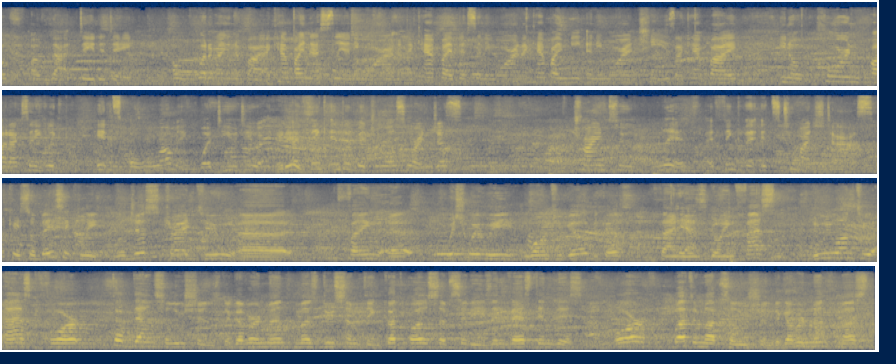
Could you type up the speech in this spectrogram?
of, of that day to day. Oh, what am I going to buy? I can't buy Nestle anymore, and I can't buy this anymore, and I can't buy meat anymore, and cheese. I can't buy, you know, corn products any like. It's overwhelming. What do you do? It is. I think individuals who are just trying to live, I think that it's too much to ask. Okay, so basically, we'll just try to uh, find uh, which way we want to go because time Yeah. is going fast. Do we want to ask for top-down solutions? The government must do something, cut oil subsidies, invest in this, or bottom-up solution? The government must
